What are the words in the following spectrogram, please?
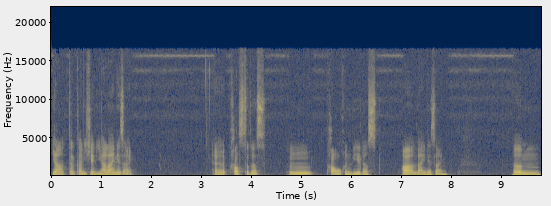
ja, dann kann ich ja nie alleine sein. Äh, brauchst du das? Äh, brauchen wir das? Alleine sein? Ähm,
